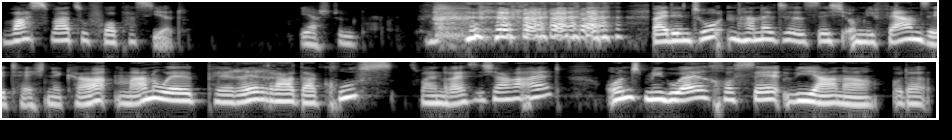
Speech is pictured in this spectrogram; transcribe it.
was war zuvor passiert? Ja, stimmt. Bei den Toten handelte es sich um die Fernsehtechniker Manuel Pereira da Cruz, 32 Jahre alt, und Miguel José Viana oder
